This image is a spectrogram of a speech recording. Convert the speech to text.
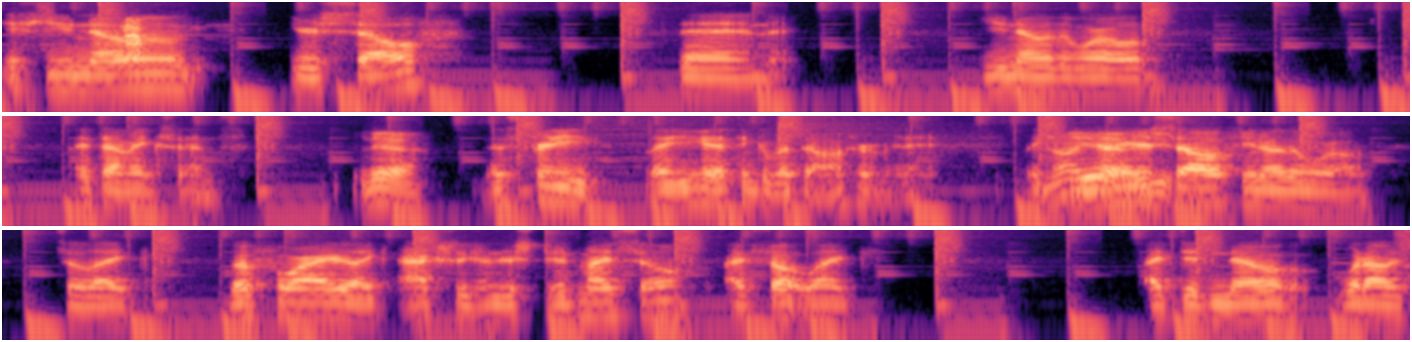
if you know yourself, then you know the world. If that makes sense. Yeah. It's pretty like you gotta think about that one for a minute. Like No, you know yeah, you- yourself, you know the world. So like before I like actually understood myself, I felt like I didn't know what I was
